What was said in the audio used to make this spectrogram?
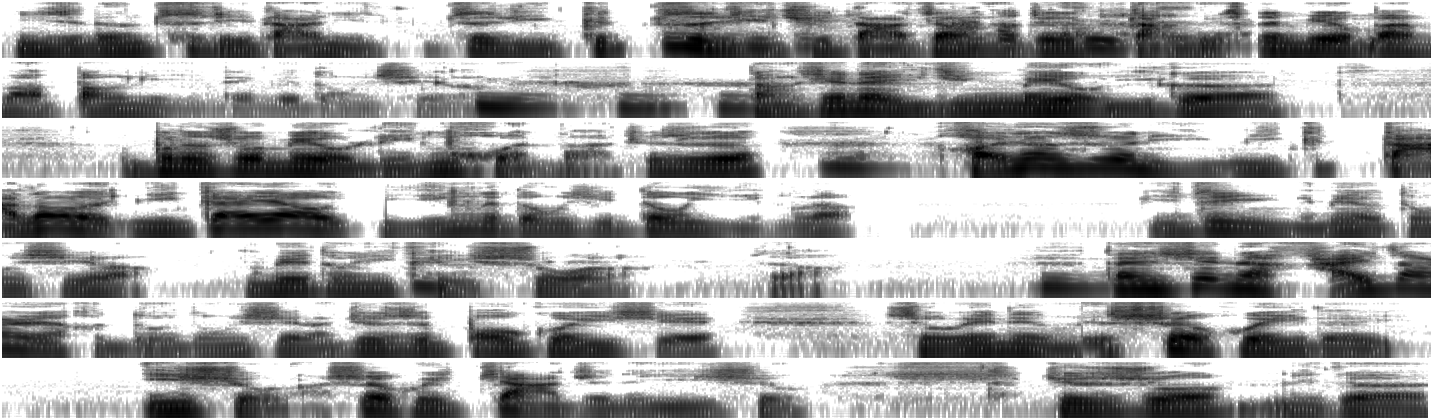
你只能自己打你自己跟自己去打仗的，这个党是没有办法帮你那个东西了。嗯嗯，党现在已经没有一个不能说没有灵魂了，就是说好像是说你你打到了你该要赢的东西都赢了，以至于你没有东西了，你没有东西可以说了，知道？但是现在还当然很多东西了，就是包括一些所谓那种社会的。Issue 了，社会价值的 issue，就是说那个，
